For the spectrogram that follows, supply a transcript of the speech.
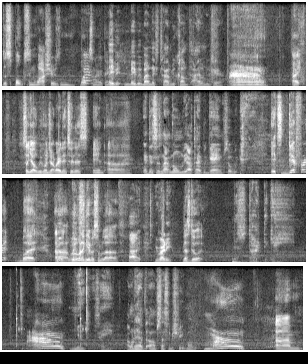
the spokes and washers and bolts and everything. Maybe maybe by next time you come, I have a new chair. All right. So yo, we're gonna jump right into this, and uh, And this is not normally our type of game, so we. it's different, but uh, We'll- we'll gonna give it some love. All right, you ready? Let's do it. Let's start the game. New save. I want to have the um, Sesame Street mode. Um,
